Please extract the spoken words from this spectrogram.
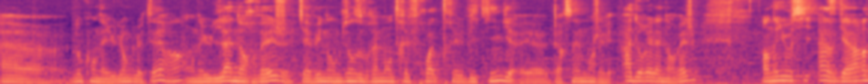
Euh, donc on a eu l'Angleterre, hein. on a eu la Norvège, qui avait une ambiance vraiment très froide, très viking, euh, personnellement j'avais adoré la Norvège. On a eu aussi Asgard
